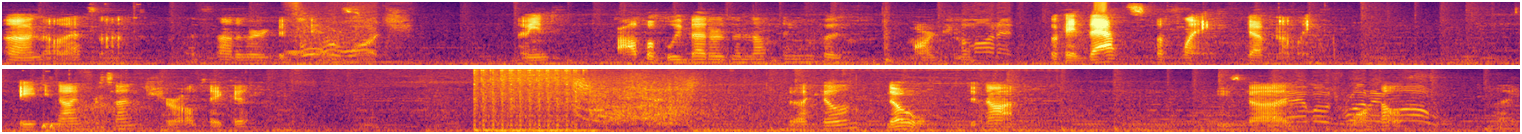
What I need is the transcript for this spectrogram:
Uh, no, that's not. That's not a very good chance. I mean, probably better than nothing, but marginal. I'm on it. Okay, that's a flank, definitely. 89%? Sure, I'll take it. Did I kill him? No, did not. He's got more health. Right.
